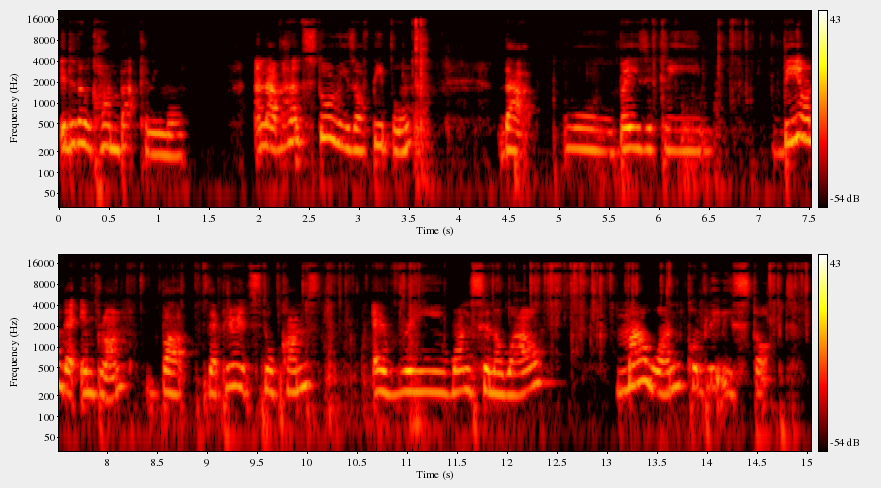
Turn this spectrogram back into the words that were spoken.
it didn't come back anymore. And I've heard stories of people that will basically be on the implant, but the period still comes every once in a while. My one completely stopped.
